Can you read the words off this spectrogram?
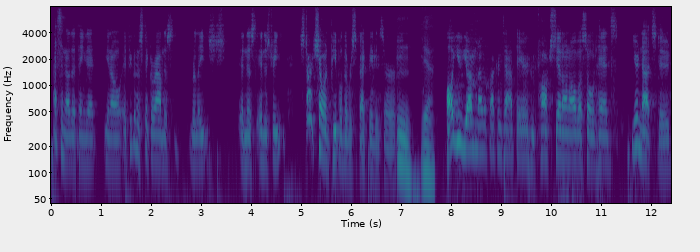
That's another thing that you know, if you're going to stick around this relate in this industry, start showing people the respect they deserve. Mm, yeah. All you young motherfuckers out there who talk shit on all of us old heads, you're nuts, dude.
